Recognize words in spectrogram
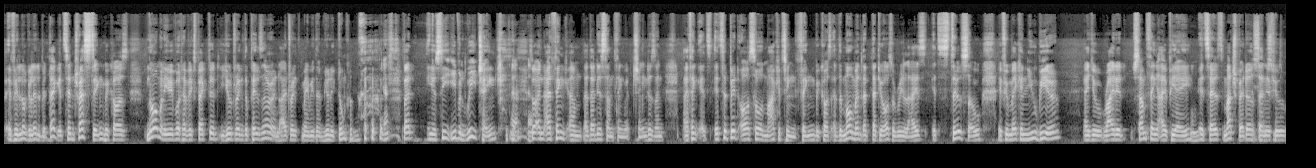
if we look a little bit back, it's interesting because normally we would have expected you drink the Pilsner and I drink maybe the Munich Dunkel. Yeah. but you see, even we change. Yeah, yeah. so, and I think um, that that is something that changes. And I think it's it's a bit also a marketing thing because at the moment that, that you also realize it's still so. If you make a new beer, and you write it something IPA, it sells much better than if you.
